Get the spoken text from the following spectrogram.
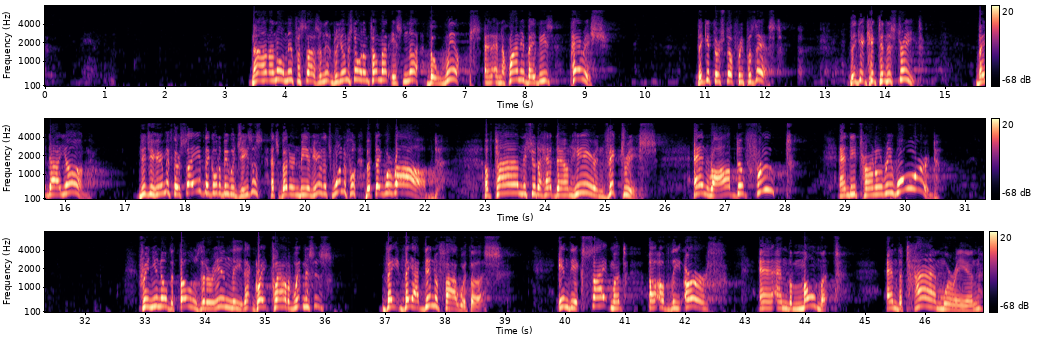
Now, I know I'm emphasizing it, but you understand what I'm talking about? It's not the wimps and, and the whiny babies perish. They get their stuff repossessed. They get kicked in the street. They die young. Did you hear me? If they're saved, they go to be with Jesus. That's better than being here. That's wonderful. But they were robbed of time they should have had down here and victories and robbed of fruit and eternal reward. Friend, you know that those that are in the, that great cloud of witnesses, they, they identify with us in the excitement of the earth and, and the moment and the time we're in,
